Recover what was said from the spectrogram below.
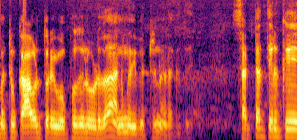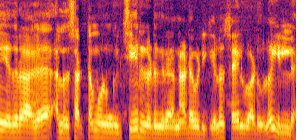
மற்றும் காவல்துறை ஒப்புதலோடு தான் அனுமதி பெற்று நடக்குது. சட்டத்திற்கு எதிராக அல்லது சட்டம் ஒழுங்கு சீர்கெடுகிற நடவடிக்கைகளோ செயல்பாடுகளோ இல்லை.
